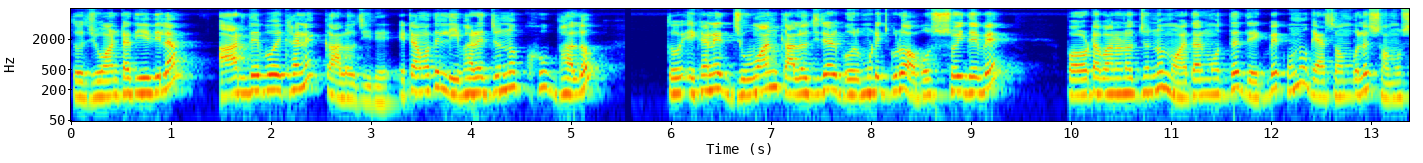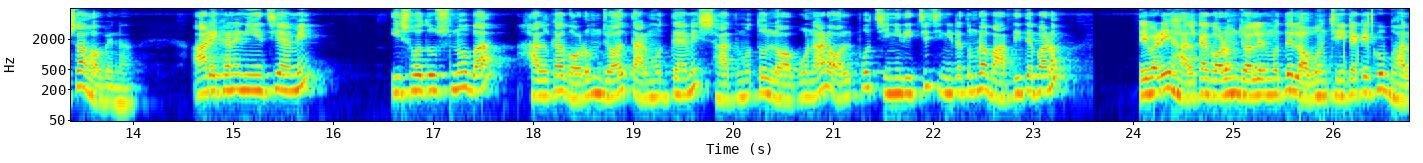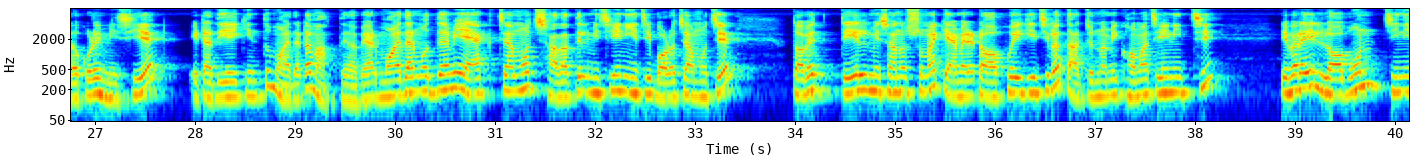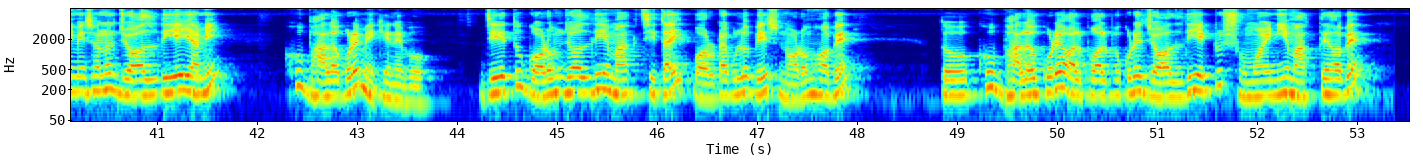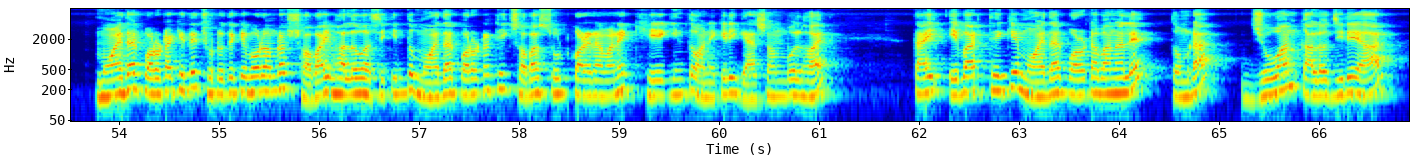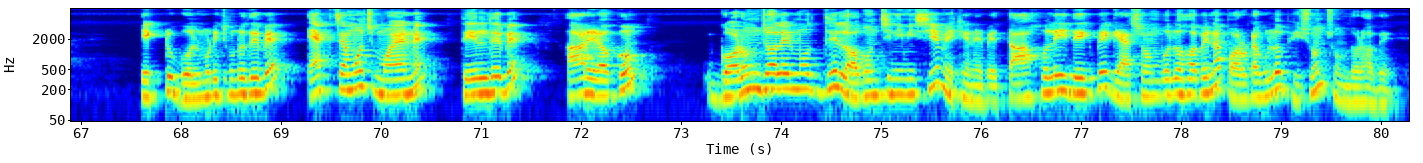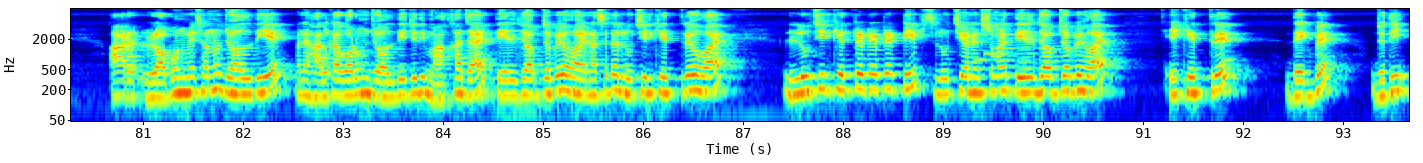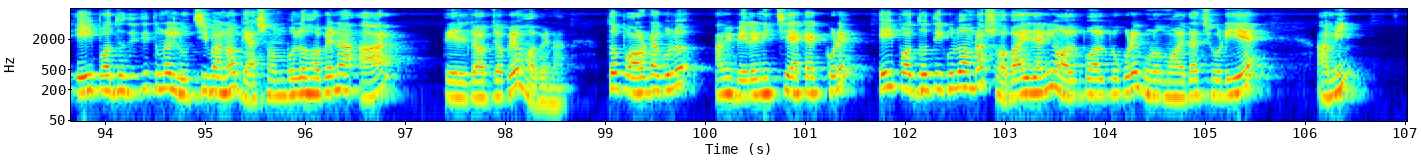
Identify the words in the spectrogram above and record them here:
তো জোয়ানটা দিয়ে দিলাম। আর দেবো এখানে কালো জিরে। এটা আমাদের লিভারের জন্য খুব ভালো। তো এখানে জোয়ান, কালো জিরে আর গোলমরিচ গুঁড়ো অবশ্যই দেবে। পরোটা বানানোর জন্য ময়দার মধ্যে দেখবে কোনো গ্যাস অম্বলের সমস্যা হবে না। আর এখানে নিয়েছি আমি ঈষদ উষ্ণ বা হালকা গরম জল। তার মধ্যে আমি স্বাদ মতো লবণ আর অল্প চিনি দিচ্ছি। চিনিটা তোমরা বাদ দিতে পারো। এবার এই হালকা গরম জলের মধ্যে লবণ চিনিটাকে খুব ভালো করে মিশিয়ে এটা দিয়েই কিন্তু ময়দাটা মাখতে হবে। আর ময়দার মধ্যে আমি এক চামচ সাদা তেল মিশিয়ে নিয়েছি বড় চামচের। তবে তেল মেশানোর সময় ক্যামেরাটা অফ হয়ে গিয়েছিল, তার জন্য আমি ক্ষমা চেয়ে নিচ্ছি। এবার এই লবণ চিনি মেশানো জল দিয়েই আমি খুব ভালো করে মেখে নেব। যেহেতু গরম জল দিয়ে মাখছি, তাই পরোটাগুলো বেশ নরম হবে। তো খুব ভালো করে অল্প অল্প করে জল দিয়ে একটু সময় নিয়ে মাখতে হবে। ময়দার পরোটা খেতে ছোট থেকে বড় আমরা সবাই ভালোবাসি, কিন্তু ময়দার পরোটা ঠিক সবার স্যুট করে না মানে খেয়ে কিন্তু অনেকেরই গ্যাস অম্বল হয়। তাই এবার থেকে ময়দার পরোটা বানালে তোমরা জোয়ান কালো জিরে আর একটু গোলমরিচ গুঁড়ো দেবে, এক চামচ ময়ামে তেল দেবে, আর এরকম গরম জলের মধ্যে লবণ চিনি মিশিয়ে মেখে নেবে। তাহলেই দেখবে গ্যাস অম্বলও হবে না, পরোটাগুলো ভীষণ সুন্দর হবে। আর লবণ মেশানো জল দিয়ে মানে হালকা গরম জল দিয়ে যদি মাখা যায়, তেল জবজবেও হয় না, সেটা লুচির ক্ষেত্রেও হয়। লুচির ক্ষেত্রে এটা একটা টিপস, লুচি অনেক সময় তেল জবজবে হয়। এই ক্ষেত্রে দেখবে, যদি এই পদ্ধতিতে তোমরা লুচি বানাও, গ্যাস অম্বলও হবে না আর তেল জবজবেও হবে না। তো পরোটাগুলো আমি বেলে নিচ্ছি এক এক করে। এই পদ্ধতিগুলো আমরা সবাই জানি, অল্প অল্প করে গুঁড়ো ময়দা ছড়িয়ে আমি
